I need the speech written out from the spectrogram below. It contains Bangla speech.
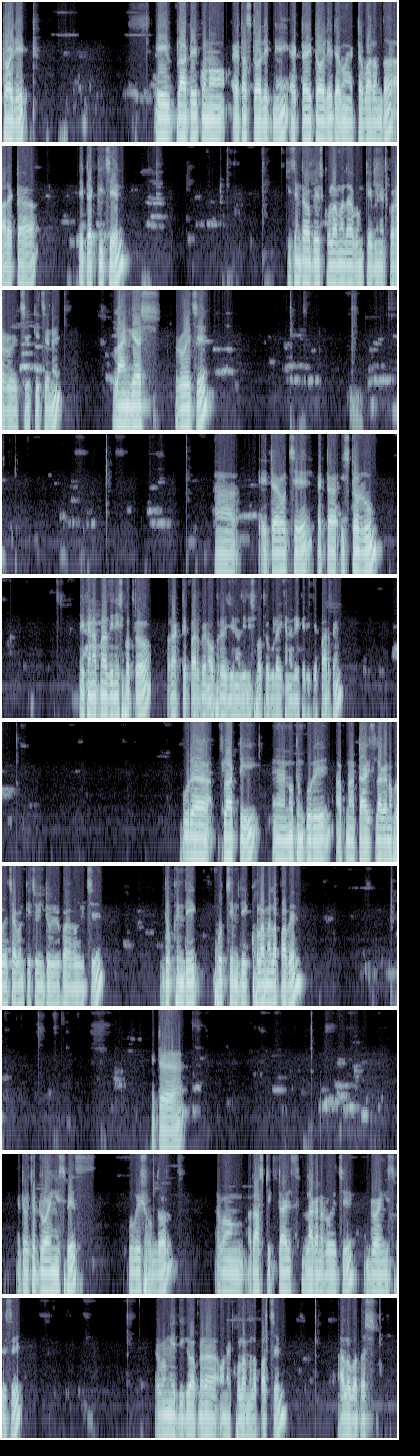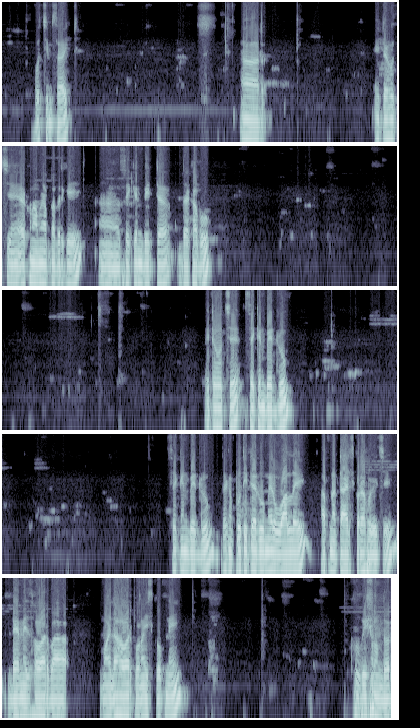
টয়লেট এই ফ্ল্যাটে কোনো অ্যাটাচ টয়লেট নেই। একটাই টয়লেট এবং একটা বারান্দা আর একটা, এটা কিচেন কিচেনটাও বেশ খোলামেলা এবং ক্যাবিনেট করা রয়েছে কিচেনে লাইন গ্যাস রয়েছে। আর এটা হচ্ছে একটা স্টোর রুম এখানে আপনারা জিনিসপত্র রাখতে পারবেন, অপ্রয়োজনীয় জিনিসপত্রগুলো এখানে রেখে দিতে পারবেন। পুরা ফ্ল্যাটটি নতুন করে আপনার টাইলস লাগানো হয়েছে এবং কিছু ইন্টেরিয়র করা রয়েছে। দক্ষিণ দিক, পশ্চিম দিক খোলামেলা পাবেন। এটা এটা হচ্ছে ড্রয়িং স্পেস খুবই সুন্দর এবং রাস্টিক টাইলস লাগানো রয়েছে ড্রয়িং স্পেসে এবং এদিকেও আপনারা অনেক খোলামেলা পাচ্ছেন। আলো বাতাস পশ্চিম সাইড। আর এটা হচ্ছে, এখন আমি আপনাদেরকে সেকেন্ড বেডটা দেখাবো। এটা হচ্ছে সেকেন্ড বেডরুম সেকেন্ড বেডরুম দেখেন প্রতিটা রুমের ওয়ালে আপনার টাইলস করা হয়েছে। ড্যামেজ হওয়ার বা ময়লা হওয়ার কোনো স্কোপ নেই। খুবই সুন্দর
